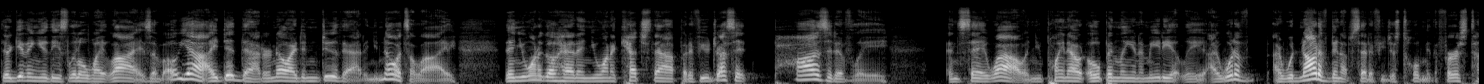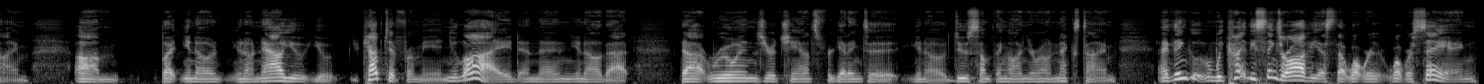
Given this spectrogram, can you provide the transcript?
they're giving you these little white lies of, oh yeah, I did that, or no, I didn't do that, and you know it's a lie, then you want to go ahead and you want to catch that. But if you address it positively, and say, "Wow," and you point out openly and immediately, I would have, I would not have been upset if you just told me the first time. Um, but you know, you know, now you you you kept it from me and you lied, and then you know that that ruins your chance for getting to you know do something on your own next time. And I think we kind of, these things are obvious that what we're what we're saying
